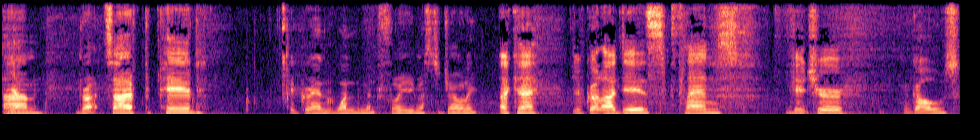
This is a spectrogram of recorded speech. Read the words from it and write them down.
Yep. Um, Right. So I've prepared a grand wonderment for you, Mr. Jolie. Okay, you've got ideas, plans, future goals.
